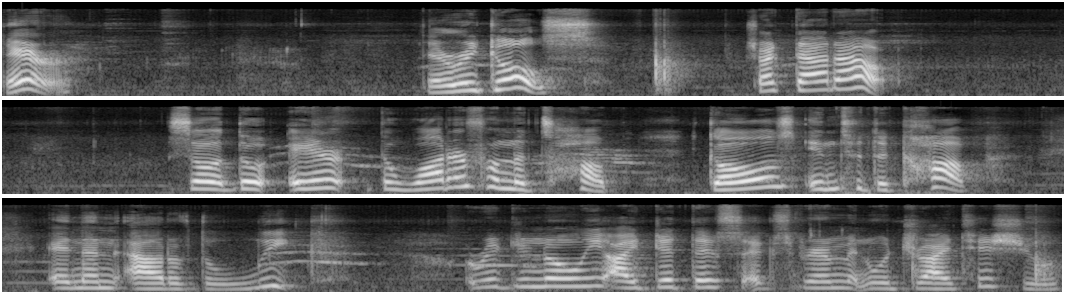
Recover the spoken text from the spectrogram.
There. There it goes. Check that out. So the air, the water from the tub goes into the cup and then out of the leak. Originally, I did this experiment with dry tissue,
